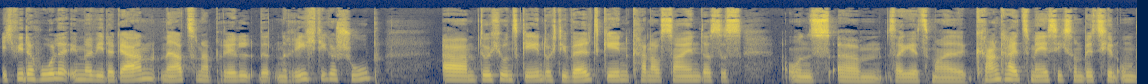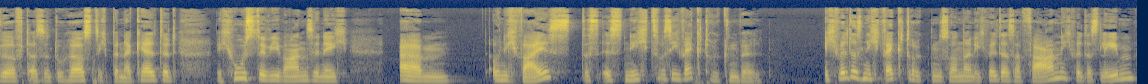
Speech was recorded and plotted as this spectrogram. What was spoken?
Ich wiederhole immer wieder gern, März und April wird ein richtiger Schub ähm, durch uns gehen, durch die Welt gehen. Kann auch sein, dass es uns, ähm, sage ich jetzt mal, krankheitsmäßig so ein bisschen umwirft. Also du hörst, ich bin erkältet, ich huste wie wahnsinnig. Ähm, und ich weiß, das ist nichts, was ich wegdrücken will. Ich will das nicht wegdrücken, sondern ich will das erfahren, ich will das leben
